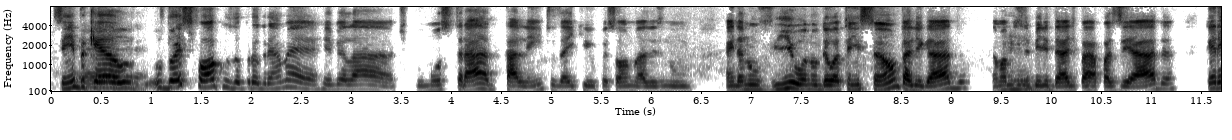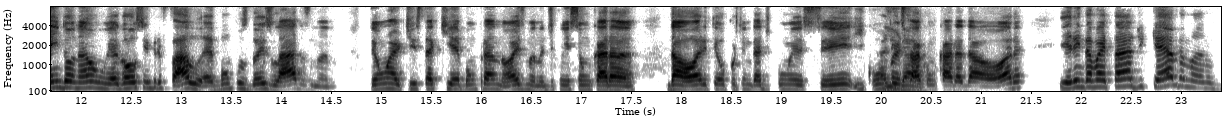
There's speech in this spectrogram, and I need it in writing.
Sim, porque é... os dois focos do programa é revelar, tipo, mostrar talentos aí que o pessoal às vezes não, ainda não viu ou não deu atenção, tá ligado? Dá uma uhum. visibilidade pra rapaziada. Querendo ou não, é igual eu sempre falo, é bom pros dois lados, mano. Ter um artista aqui é bom para nós, mano, de conhecer um cara da hora e ter a oportunidade de conhecer e tá conversar tá com um cara da hora. E ele ainda vai estar tá de quebra, mano,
